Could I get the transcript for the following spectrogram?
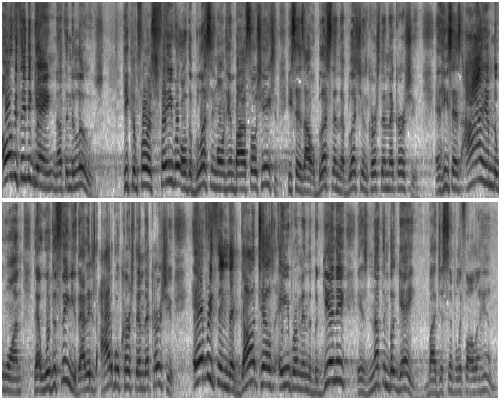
Everything to gain, nothing to lose. He confers favor or the blessing on him by association. He says, I will bless them that bless you and curse them that curse you. And he says, I am the one that will defend you. That is, I will curse them that curse you. Everything that God tells Abram in the beginning is nothing but gain by just simply following him.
